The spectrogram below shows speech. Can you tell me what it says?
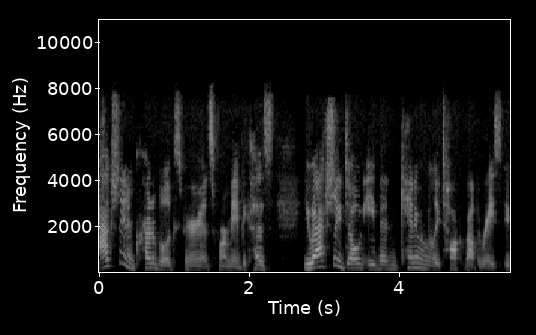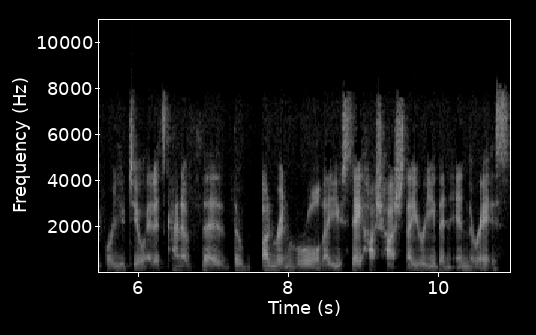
actually an incredible experience for me because you actually don't even can't even really talk about the race before you do it. It's kind of the the unwritten rule that you stay hush hush that you're even in the race.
